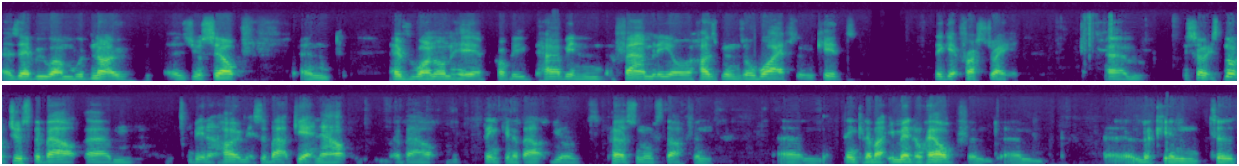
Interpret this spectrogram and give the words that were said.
as everyone would know, as yourself and everyone on here, probably having a family or husbands or wives and kids, they get frustrated. Um, so it's not just about um, being at home; it's about getting out, about thinking about your personal stuff and um, thinking about your mental health and um, uh, looking to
